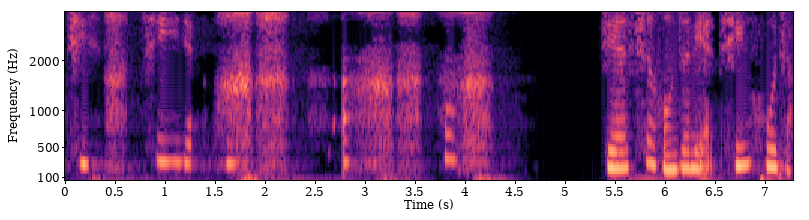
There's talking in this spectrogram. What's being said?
轻轻一点啊！啊啊！姐赤红着脸轻呼着，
